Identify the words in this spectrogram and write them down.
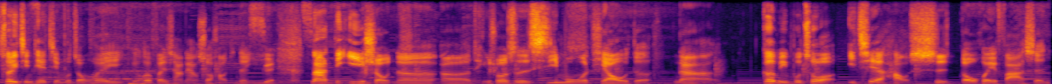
所以今天节目中会也会分享两首好听的音乐。那第一首呢，呃，听说是西摩挑的，那歌名不错，一切好事都会发生。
